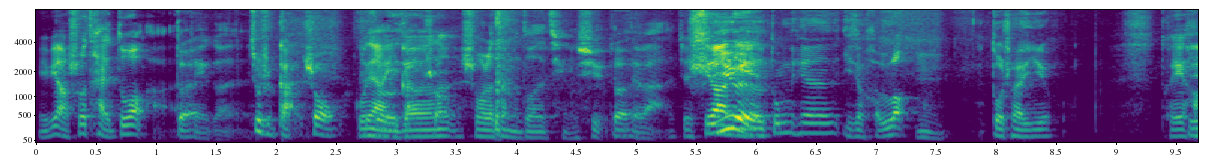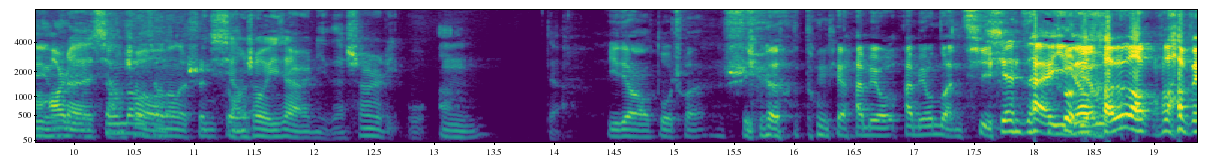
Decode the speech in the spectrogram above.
没必要说太多啊，对这个就是感受，姑娘已经说了这么多的情绪，对对吧？就十希望一月的冬天已经很冷，嗯，多穿衣服。可以好好的享受的深秋享受一下你的生日礼物啊，嗯，对吧？一定要多穿。十一月的冬天还没有还没有暖气，现在已经很冷了，北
